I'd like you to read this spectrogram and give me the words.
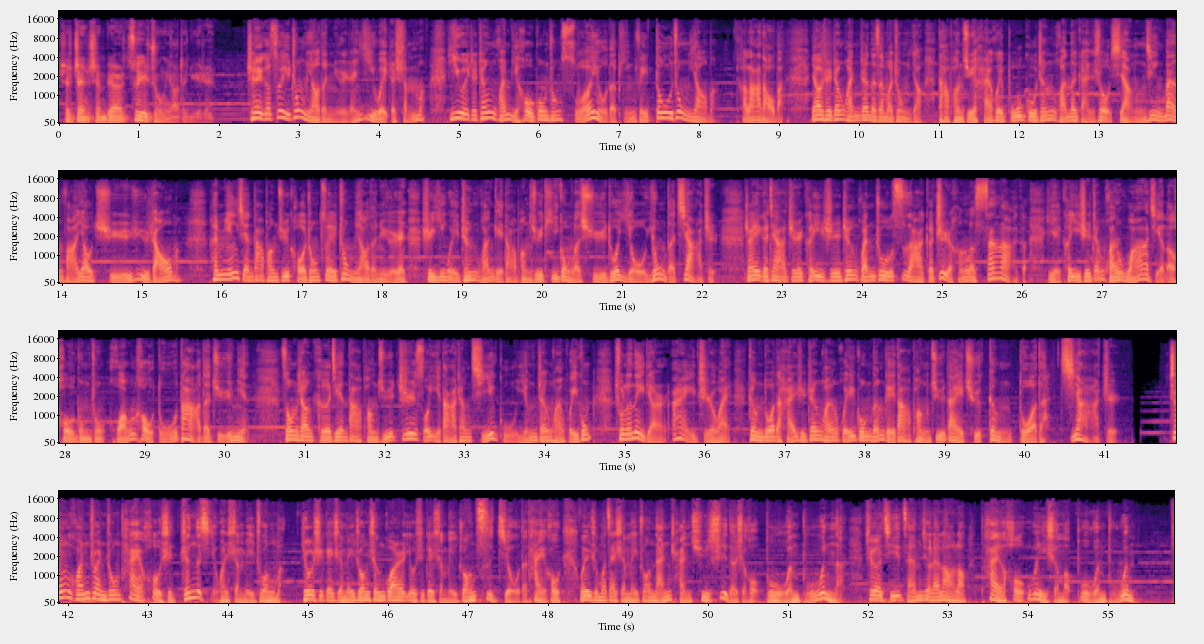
是朕身边最重要的女人。这个最重要的女人意味着什么？意味着甄嬛比后宫中所有的嫔妃都重要吗？”可拉倒吧！要是甄嬛真的这么重要，大胖菊还会不顾甄嬛的感受，想尽办法要娶玉娆吗？很明显，大胖菊口中最重要的女人，是因为甄嬛给大胖菊提供了许多有用的价值。这个价值可以是甄嬛助四阿哥制衡了三阿哥，也可以是甄嬛瓦解了后宫中皇后独大的局面。综上可见，大胖菊之所以大张旗鼓迎甄嬛回宫，除了那点爱之外，更多的还是甄嬛回宫能给给。大胖菊带去更多的价值。甄嬛传》中太后是真的喜欢沈眉庄吗？又是给沈眉庄升官，又是给沈眉庄赐酒的太后，为什么在沈眉庄难产去世的时候不闻不问呢？这期咱们就来唠唠太后为什么不闻不问。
